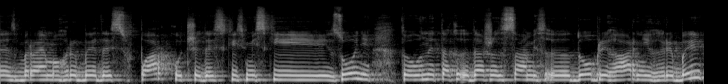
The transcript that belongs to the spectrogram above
ми збираємо гриби десь в парку чи десь в якійсь міській зоні, то вони так навіть самі е, добрі, гарні гриби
